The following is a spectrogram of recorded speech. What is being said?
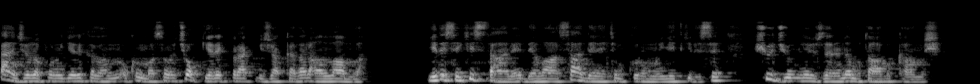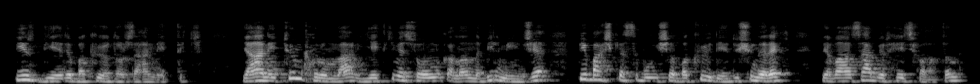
bence raporun geri kalanının okunmasına çok gerek bırakmayacak kadar anlamlı. 7-8 tane devasa denetim kurumunun yetkilisi şu cümle üzerine mutabık kalmış. Bir diğeri bakıyordur zannettik. Yani tüm kurumlar yetki ve sorumluluk alanını bilmeyince bir başkası bu işe bakıyor diye düşünerek devasa bir hedge fund'ın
